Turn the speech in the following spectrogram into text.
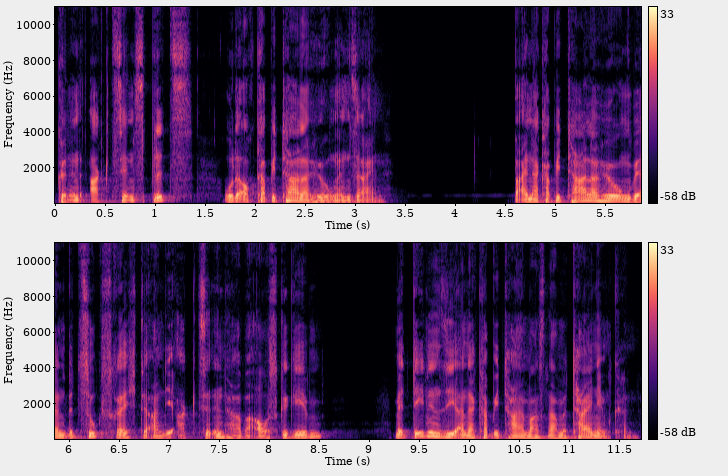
können Aktiensplits oder auch Kapitalerhöhungen sein. Bei einer Kapitalerhöhung werden Bezugsrechte an die Aktieninhaber ausgegeben, mit denen sie an der Kapitalmaßnahme teilnehmen können.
